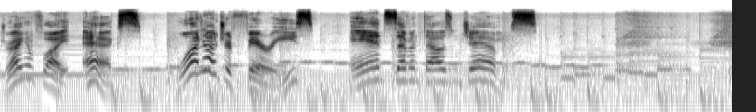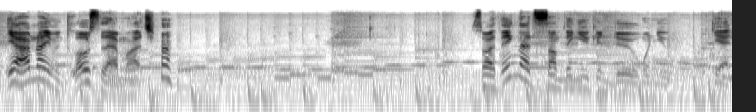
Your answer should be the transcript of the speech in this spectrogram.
Dragonfly X, 100 fairies, and 7,000 gems. Yeah, I'm not even close to that much. so I think that's something you can do when you get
